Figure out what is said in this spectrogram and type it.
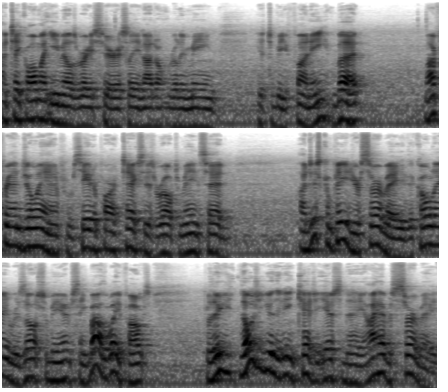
I take all my emails very seriously, and I don't really mean it to be funny. But my friend Joanne from Cedar Park, Texas, wrote to me and said, "I just completed your survey. The collated results should be interesting." By the way, folks, for the, those of you that didn't catch it yesterday, I have a survey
